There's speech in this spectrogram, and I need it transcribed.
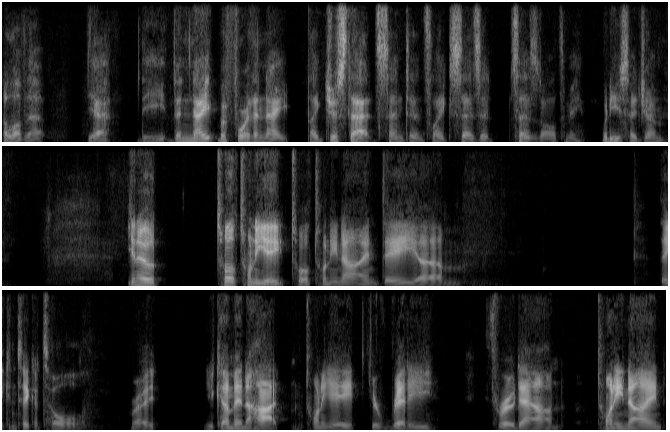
I love that. Yeah. The the night before the night, like just that sentence, like says it says it all to me. What do you say, Jem? You know, 1228, 1229, they um they can take a toll, right? You come in hot, 28, you're ready, throw down, 29.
